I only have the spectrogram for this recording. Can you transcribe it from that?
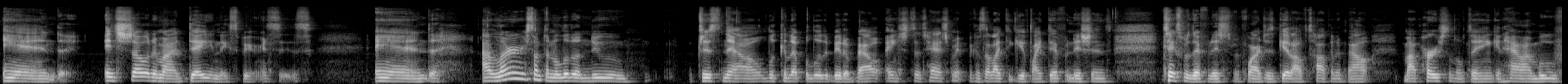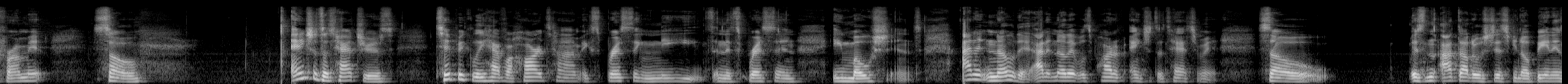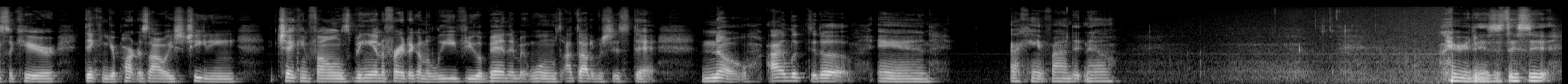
and it showed in my dating experiences. And I learned something a little new just now looking up a little bit about anxious attachment because I like to give like definitions, textbook definitions before I just get off talking about my personal thing and how I move from it. So, anxious attachers typically have a hard time expressing needs and expressing emotions. I didn't know that. I didn't know that was part of anxious attachment. So, it's, I thought it was just, you know, being insecure, thinking your partner's always cheating, checking phones, being afraid they're going to leave you, abandonment wounds. I thought it was just that. No, I looked it up and I can't find it now. Here it is. Is this it?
